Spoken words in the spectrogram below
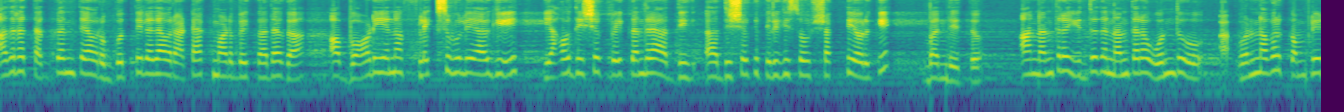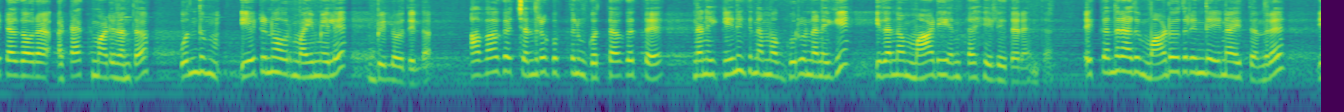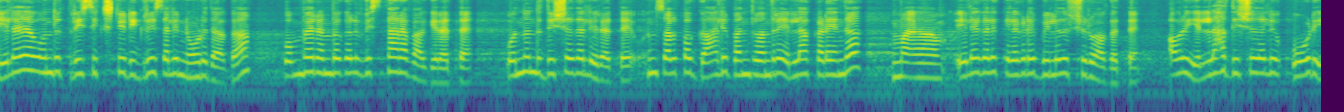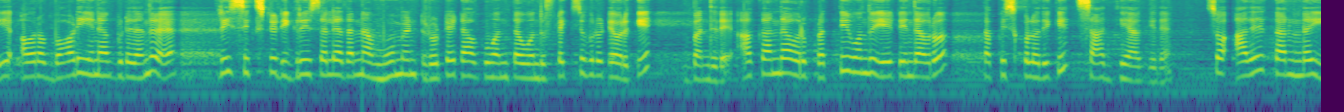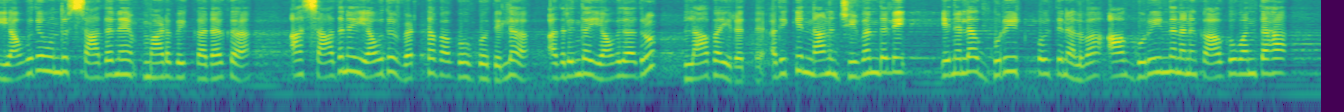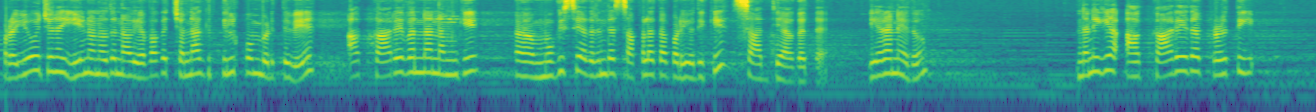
ಅದರ ತಕ್ಕಂತೆ ಅವ್ರಿಗೆ ಗೊತ್ತಿಲ್ಲದೆ ಅವ್ರು ಅಟ್ಯಾಕ್ ಮಾಡಬೇಕಾದಾಗ ಆ ಬಾಡಿಯನ್ನ ಫ್ಲೆಕ್ಸಿಬಲಿ ಆಗಿ ಯಾವ ದಿಶಕ್ಕೆ ಬೇಕಂದ್ರೆ ಆ ದಿ, ಆ ದಿಶಕ್ಕೆ ತಿರುಗಿಸೋ ಶಕ್ತಿ ಅವ್ರಿಗೆ ಬಂದಿತ್ತು. ಆ ನಂತರ ಯುದ್ಧದ ನಂತರ ಒಂದು ಒನ್ ಅವರ್ ಕಂಪ್ಲೀಟ್ ಆಗಿ ಅವರ ಅಟ್ಯಾಕ್ ಮಾಡಿದ ಒಂದು ಏಟುನೂ ಅವ್ರ ಮೈ ಮೇಲೆ ಬೀಳೋದಿಲ್ಲ. ಆವಾಗ ಚಂದ್ರಗುಪ್ತನ್ ಗೊತ್ತಾಗುತ್ತೆ ನನಗೇನಿಗೆ ನಮ್ಮ ಗುರು ನನಗೆ ಇದನ್ನ ಮಾಡಿ ಅಂತ ಹೇಳಿದ್ದಾರೆ ಅಂತ. ಯಾಕಂದ್ರೆ ಅದು ಮಾಡೋದ್ರಿಂದ ಏನಾಯ್ತು ಅಂದ್ರೆ ಎಲೆಯ ಒಂದು ತ್ರೀ ಸಿಕ್ಸ್ಟಿ ಡಿಗ್ರೀಸ್ ಅಲ್ಲಿ ನೋಡಿದಾಗ ಕೊಂಬೆ ರೆಂಬೆಗಳು ವಿಸ್ತಾರವಾಗಿರತ್ತೆ. ಒಂದೊಂದು ದಿಶದಲ್ಲಿರತ್ತೆ. ಒಂದು ಸ್ವಲ್ಪ ಗಾಳಿ ಬಂತು ಅಂದ್ರೆ ಎಲ್ಲಾ ಕಡೆಯಿಂದ ಮ ಎಲೆಗಳು ಕೆಳಗಡೆ ಬೀಳೋದು ಶುರು ಆಗುತ್ತೆ. ಅವರು ಎಲ್ಲಾ ದಿಶದಲ್ಲಿ ಓಡಿ ಅವರ ಬಾಡಿ ಏನಾಗ್ಬಿಟ್ಟಿದೆ ಅಂದ್ರೆ ತ್ರೀ ಸಿಕ್ಸ್ಟಿ ಡಿಗ್ರೀಸ್ ಅಲ್ಲಿ ಅದನ್ನ ಮೂವ್ಮೆಂಟ್ ರೊಟೇಟ್ ಆಗುವಂತ ಒಂದು ಫ್ಲೆಕ್ಸಿಬಿಲಿಟಿ ಅವ್ರಿಗೆ ಬಂದಿದೆ. ಯಾಕಂದ್ರೆ ಅವರು ಪ್ರತಿ ಒಂದು ಏಟಿಂದ ಅವರು ತಪ್ಪಿಸ್ಕೊಳ್ಳೋದಿಕ್ಕೆ ಸಾಧ್ಯ ಆಗಿದೆ. ಸೊ ಅದೇ ಕಾರಣದಿಂದ ಯಾವುದೇ ಒಂದು ಸಾಧನೆ ಮಾಡಬೇಕಾದಾಗ ಆ ಸಾಧನೆ ಯಾವುದು ವ್ಯರ್ಥವಾಗಿ ಹೋಗೋದಿಲ್ಲ, ಅದರಿಂದ ಯಾವುದಾದ್ರೂ ಲಾಭ ಇರುತ್ತೆ. ಅದಕ್ಕೆ ನಾನು ಜೀವನದಲ್ಲಿ ಏನೆಲ್ಲ ಗುರಿ ಇಟ್ಕೊಳ್ತೀನಲ್ವಾ, ಆ ಗುರಿಯಿಂದ ನನಗೆ ಆಗುವಂತಹ ಪ್ರಯೋಜನ ಏನು ಅನ್ನೋದು ನಾವು ಯಾವಾಗ ಚೆನ್ನಾಗಿ ತಿಳ್ಕೊಂಡ್ಬಿಡ್ತೀವಿ ಆ ಕಾರ್ಯವನ್ನ ನಮಗೆ ಮುಗಿಸಿ ಅದರಿಂದ ಸಫಲತೆ ಪಡೆಯೋದಿಕ್ಕೆ ಸಾಧ್ಯ ಆಗುತ್ತೆ. ಎರಡನೇದು, ನನಗೆ ಆ ಕಾರ್ಯದ ಪ್ರತಿ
